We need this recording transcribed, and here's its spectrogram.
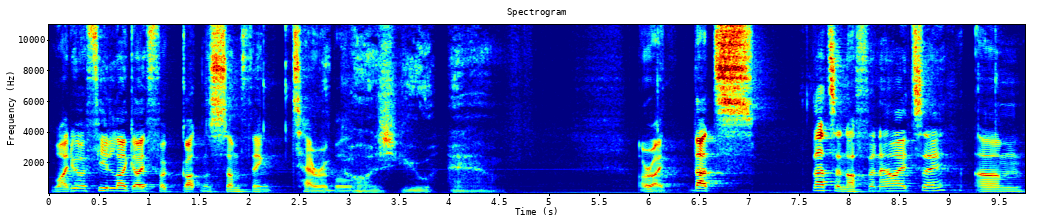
Why do I feel like I've forgotten something terrible? Because you have. Alright, that's that's enough for now, I'd say. Um,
